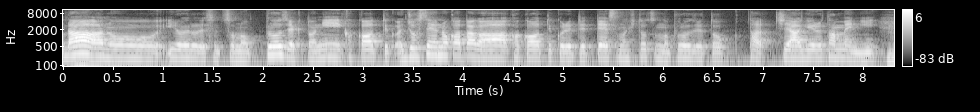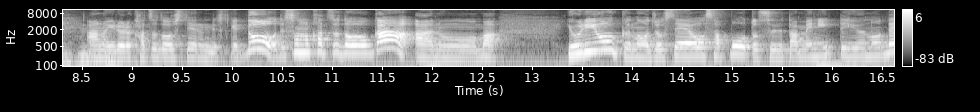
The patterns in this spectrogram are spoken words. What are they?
らあのいろいろですねそのプロジェクトに関わってくる女性の方が関わってくれててその一つのプロジェクトを立ち上げるために、あのいろいろ活動してるんですけどでその活動があのまあより多くの女性をサポートするためにっていうので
